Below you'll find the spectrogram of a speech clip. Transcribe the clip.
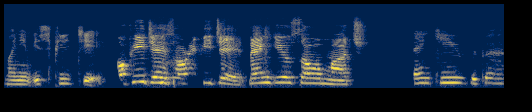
My name is PJ. Oh, PJ, sorry, PJ. Thank you so much. Thank you. Bye bye.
